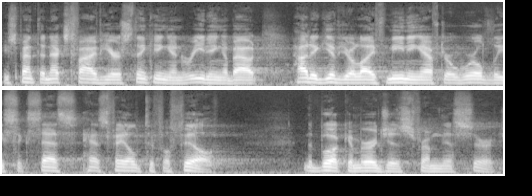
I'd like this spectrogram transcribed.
He spent the next five years thinking and reading about how to give your life meaning after worldly success has failed to fulfill. The book emerges from this search.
